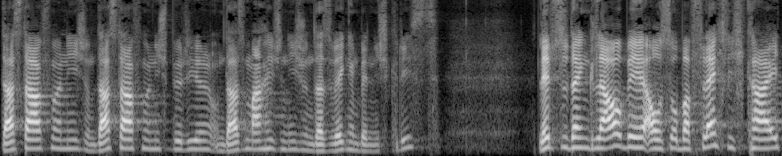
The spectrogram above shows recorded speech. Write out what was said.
Das darf man nicht und das darf man nicht berühren und das mache ich nicht und deswegen bin ich Christ. Lebst du dein Glaube aus Oberflächlichkeit?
